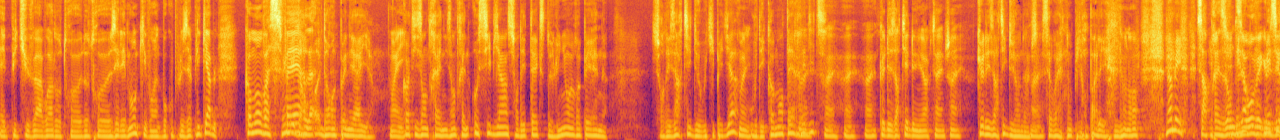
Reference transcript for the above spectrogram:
Et puis tu vas avoir d'autres d'autres éléments qui vont être beaucoup plus applicables. Comment va se faire dans, dans OpenAI Quand ils entraînent, ils entraînent aussi bien sur des textes de l'Union européenne sur des articles de Wikipédia ou des commentaires Reddit. que des articles du New York Times. Que des articles du Times. C'est vrai, n'oublions pas les. Non, non. non mais ça représente 0,001%. Mais c'est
